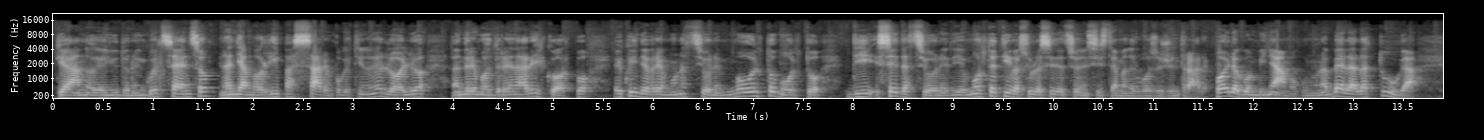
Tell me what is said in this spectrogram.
che, hanno, che aiutano in quel senso, le andiamo a ripassare un pochettino nell'olio, andremo a drenare il corpo e quindi avremo un'azione molto molto di sedazione, di, molto attiva sulla sedazione del sistema nervoso centrale. Poi la combiniamo con una bella lattuga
